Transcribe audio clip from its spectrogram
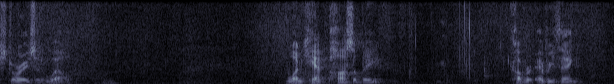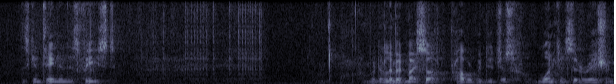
stories as well. One can't possibly cover everything is contained in this feast. I'm going to limit myself probably to just one consideration.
